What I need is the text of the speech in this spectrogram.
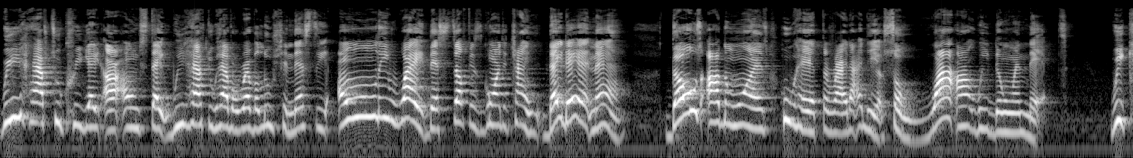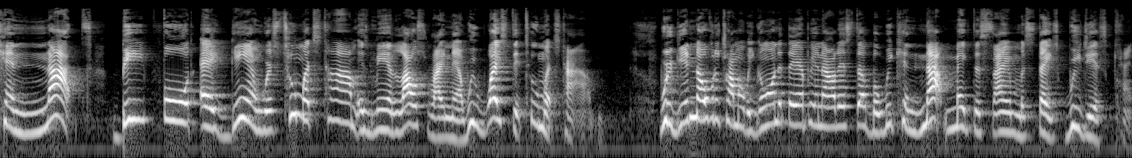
We have to create our own state. We have to have a revolution. That's the only way that stuff is going to change. They dead now. Those are the ones who had the right idea. So why aren't we doing that? We cannot be fooled again. Where too much time is being lost right now. We wasted too much time. We're getting over the trauma. We going to therapy and all that stuff, but we cannot make the same mistakes. We just can't.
